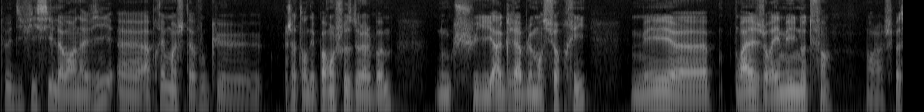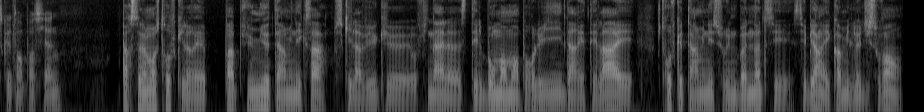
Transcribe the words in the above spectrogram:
peu difficile d'avoir un avis. Euh, après, moi, je t'avoue que j'attendais pas grand-chose de l'album, donc je suis agréablement surpris, mais euh, ouais, j'aurais aimé une autre fin. Voilà, je sais pas ce que t'en penses, Yann. Personnellement, je trouve qu'il aurait pas pu mieux terminer que ça, parce qu'il a vu que au final, euh, c'était le bon moment pour lui d'arrêter là. Et je trouve que terminer sur une bonne note, c'est bien. Et comme il le dit souvent,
